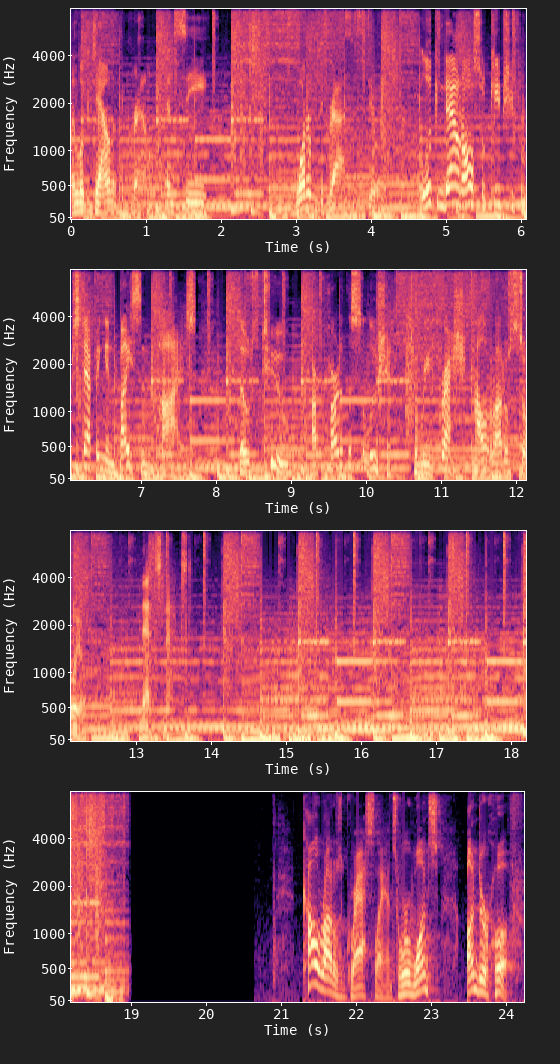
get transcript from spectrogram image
and look down at the ground and see what are the grasses doing. Looking down also keeps you from stepping in bison pies. Those two are part of the solution to refresh Colorado's soil. That's next. Colorado's grasslands were once under hoof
